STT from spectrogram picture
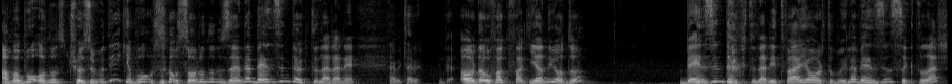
Ama bu onun çözümü değil ki. Bu sorunun üzerine benzin döktüler. Hani Tabii tabii. orada ufak ufak yanıyordu. Benzin döktüler. İtfaiye hortumuyla benzin sıktılar.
